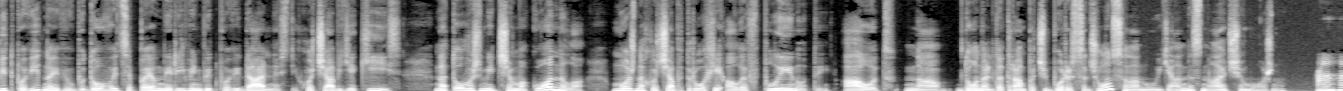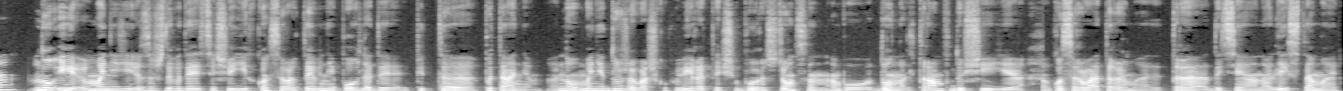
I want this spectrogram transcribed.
відповідно і вибудовується певний рівень відповідальності, хоча б якийсь. На того ж Мітча Маконнелла можна хоча б трохи, але вплинути. А от на Дональда Трампа чи Бориса Джонсона, ну я не знаю, чи можна. Угу. Ну і мені завжди видається, що їх консервативні погляди під е, питанням. Ну мені дуже важко повірити, що Борис Джонсон або Дональд Трамп в душі є консерваторами, традиціоналістами,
